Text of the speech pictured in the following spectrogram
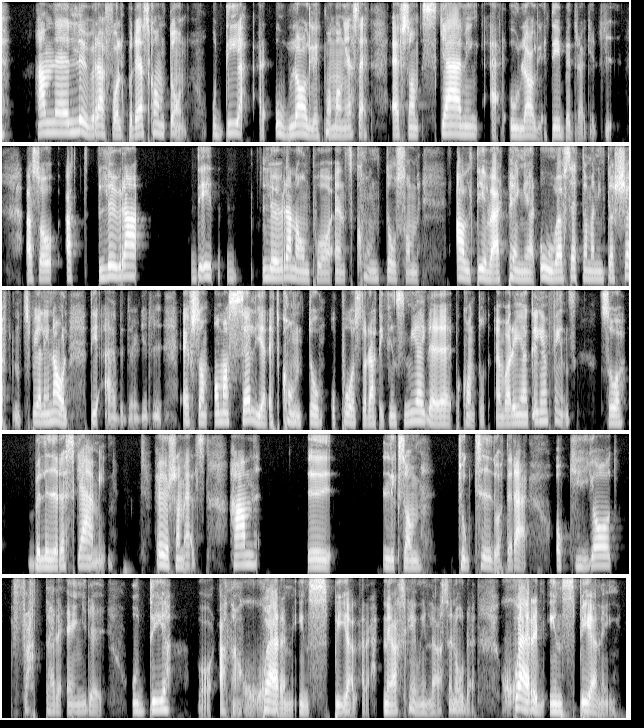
han eh, lurar folk på deras konton och det är olagligt på många sätt eftersom scamming är olagligt. Det är bedrägeri. Alltså att lura, det, lura någon på ens konto som alltid är värt pengar oavsett om man inte har köpt något spelinnehåll. Det är bedrägeri eftersom om man säljer ett konto och påstår att det finns mer grejer på kontot än vad det egentligen finns så blir det scamming. Hur som helst, han i liksom tog tid åt det där. Och jag fattade en grej och det var att han skärminspelade när jag skrev in lösenordet. Skärminspelning.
